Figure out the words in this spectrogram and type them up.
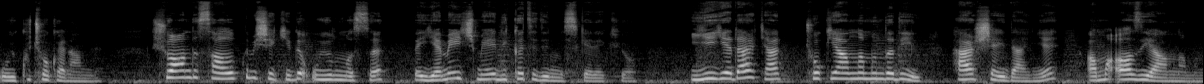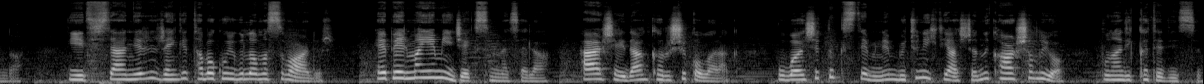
uyku çok önemli. Şu anda sağlıklı bir şekilde uyulması ve yeme içmeye dikkat edilmesi gerekiyor. İyi ye derken çok iyi anlamında değil, her şeyden ye ama az ye anlamında. Diyetisyenlerin renkli tabak uygulaması vardır. Hep elma yemeyeceksin mesela. Her şeyden karışık olarak. Bu bağışıklık sisteminin bütün ihtiyaçlarını karşılıyor. Buna dikkat edilsin.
